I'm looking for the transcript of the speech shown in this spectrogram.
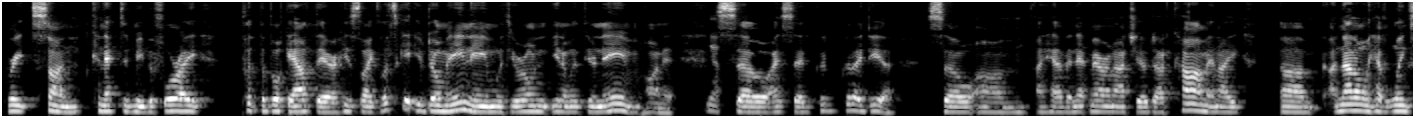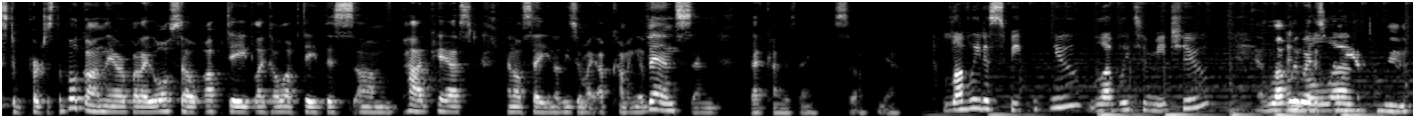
great son connected me before I put the book out there. He's like, "Let's get your domain name with your own, you know, with your name on it." Yeah. So I said, "Good, good idea." So um, I have AnnetteMarinaccio.com, and I um, I not only have links to purchase the book on there, but I also update, like I'll update this um, podcast, and I'll say, you know, these are my upcoming events and that kind of thing. So yeah, Lovely to speak with you. Lovely to meet you. Yeah, lovely And way we'll, to spend the uh, afternoon.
